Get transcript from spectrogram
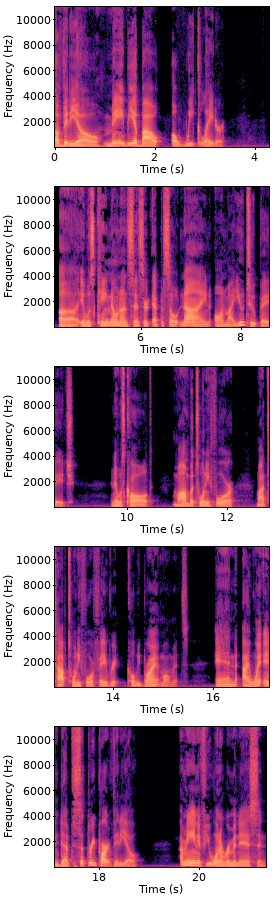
a video maybe about a week later uh, it was Kingknown Uncensored episode 9 on my YouTube page. And it was called Mamba 24 My Top 24 Favorite Kobe Bryant Moments. And I went in depth. It's a three part video. I mean, if you want to reminisce and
